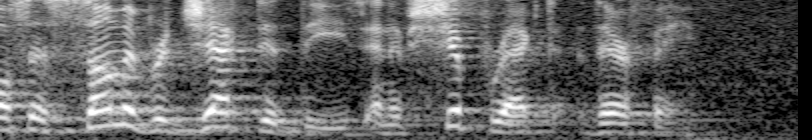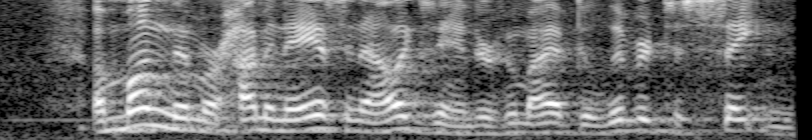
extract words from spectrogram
Paul says, Some have rejected these and have shipwrecked their faith. Among them are Hymenaeus and Alexander, whom I have delivered to Satan,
